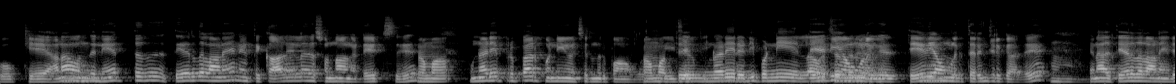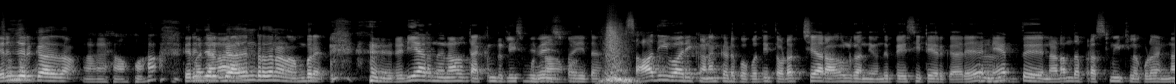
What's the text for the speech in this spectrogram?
ஓகே. ஆனா வந்து நேத்து தேர்தல் ஆணையம் நேத்து காலையில சொன்னாங்க டேட்ஸ். ஆமா. முன்னாடியே ப்ரிப்பேர் பண்ணி வச்சிருந்திருப்பாங்க. முன்னாடியே ரெடி பண்ணி எல்லாம் தேதி. அவங்களுக்கு தேதி அவங்களுக்கு தெரிஞ்சிருக்காது. ஏன்னா அது தேர்தல் ஆணையம் தெரிஞ்சிருக்காதுதான் சொன்னாங்க. ஆ, ஆமா. தெரிஞ்சிருக்காதுன்றத நான் நம்புறேன். ரெடியா இருந்ததுனால டக்குன்னு ரிலீஸ் ரிலீஸ் பண்ணிட்டேன் சாதிவாரி கணக்கெடுப்பை பத்தி தொடர்ச்சியா ராகுல் காந்தி வந்து பேசிட்டே இருக்காரு. நேத்து நடந்த பிரஸ் மீட்ல கூட என்ன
